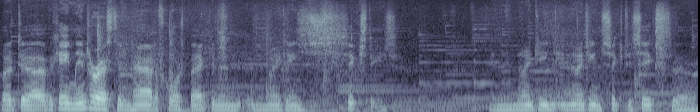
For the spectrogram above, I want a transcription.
But uh, I became interested in art, of course, back in, in the 1960s. And in, 19, in 1966, uh,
